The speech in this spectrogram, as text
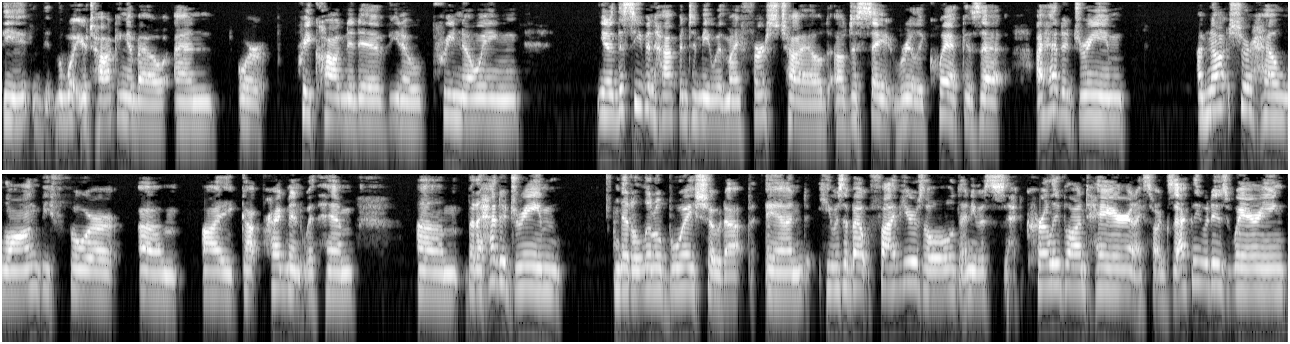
The, the what you're talking about, and or precognitive, you know, pre-knowing. You know, this even happened to me with my first child. I'll just say it really quick: is that I had a dream. I'm not sure how long before um, I got pregnant with him. Um, but I had a dream that a little boy showed up and he was about five years old and he was had curly blonde hair and I saw exactly what he was wearing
